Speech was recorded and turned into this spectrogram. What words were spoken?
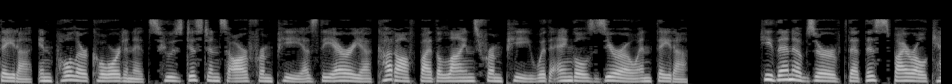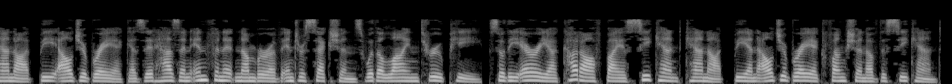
theta in polar coordinates whose distance r from P is the area cut off by the lines from P with angles 0 and theta. He then observed that this spiral cannot be algebraic as it has an infinite number of intersections with a line through P, so the area cut off by a secant cannot be an algebraic function of the secant.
